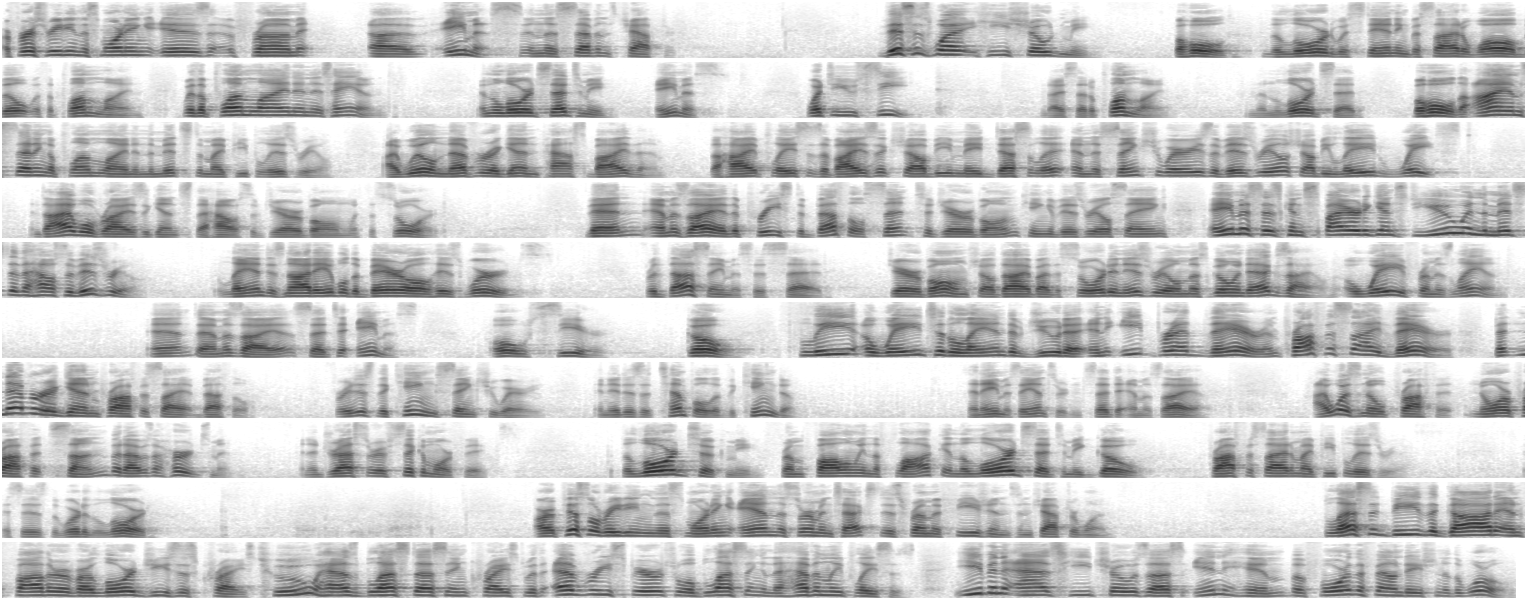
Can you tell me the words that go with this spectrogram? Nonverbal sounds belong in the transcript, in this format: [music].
Our first reading this morning is from uh, Amos in the seventh chapter. This is what he showed me. Behold, the Lord was standing beside a wall built with a plumb line, with a plumb line in his hand. And the Lord said to me, Amos, what do you see? And I said, A plumb line. And then the Lord said, Behold, I am setting a plumb line in the midst of my people Israel. I will never again pass by them. The high places of Isaac shall be made desolate, and the sanctuaries of Israel shall be laid waste. And I will rise against the house of Jeroboam with the sword. Then Amaziah the priest of Bethel sent to Jeroboam, king of Israel, saying, Amos has conspired against you in the midst of the house of Israel. The land is not able to bear all his words. For thus Amos has said, Jeroboam shall die by the sword, and Israel must go into exile, away from his land. And Amaziah said to Amos, O seer, go, flee away to the land of Judah, and eat bread there, and prophesy there, but never again prophesy at Bethel. For it is the king's sanctuary, and it is a temple of the kingdom. Then Amos answered and said to Amaziah, I was no prophet, nor a prophet's son, but I was a herdsman, and a dresser of sycamore figs. The Lord took me from following the flock, and the Lord said to me, Go, prophesy to my people Israel. This is the word of the Lord. Our epistle reading this morning and the sermon text is from Ephesians in chapter 1. Blessed be the God and Father of our Lord Jesus Christ, who has blessed us in Christ with every spiritual blessing in the heavenly places, even as he chose us in him before the foundation of the world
